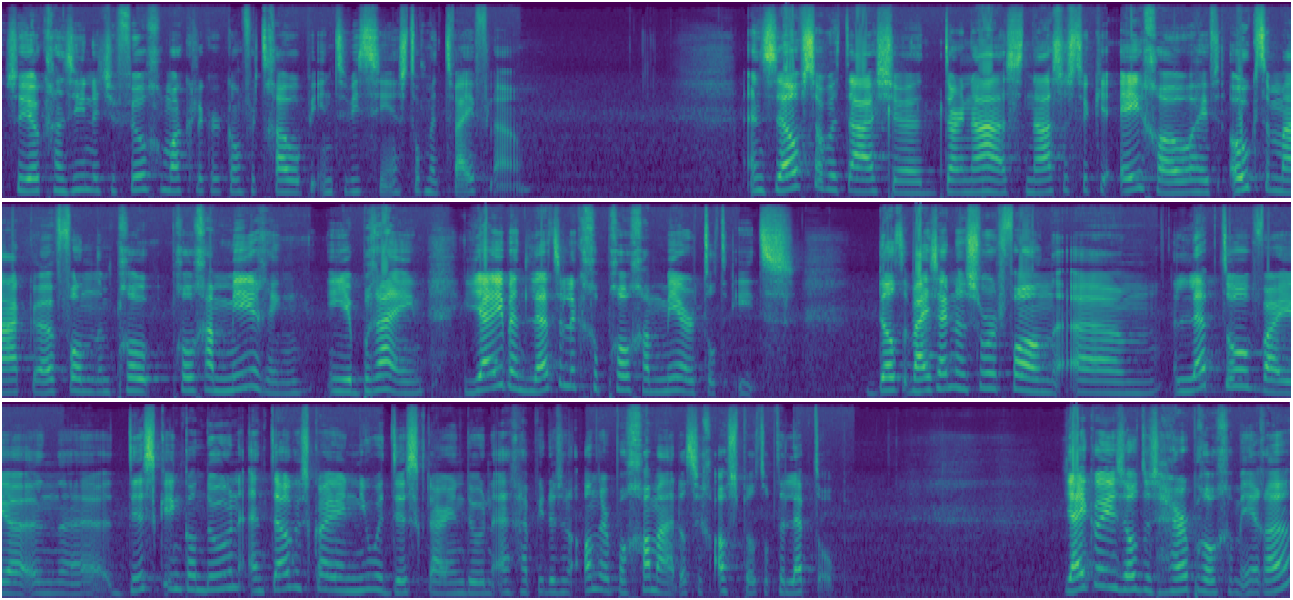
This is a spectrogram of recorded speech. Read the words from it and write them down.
zul je ook gaan zien dat je veel gemakkelijker kan vertrouwen op je intuïtie en stop met twijfelen. En zelfsabotage daarnaast, naast een stukje ego, heeft ook te maken van een programmering in je brein. Jij bent letterlijk geprogrammeerd tot iets. Dat, wij zijn een soort van ehm, laptop waar je een uh, disk in kan doen. En telkens kan je een nieuwe disk daarin doen. En heb je dus een ander programma dat zich afspeelt op de laptop. Jij kan jezelf dus herprogrammeren.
